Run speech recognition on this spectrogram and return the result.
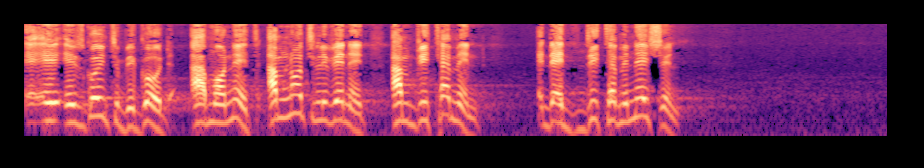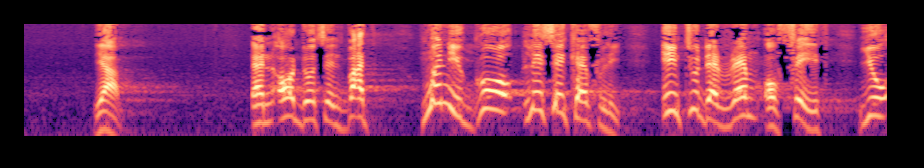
is going to be good. I'm on it. I'm not leaving it. I'm determined. The determination. Yeah. And all those things. But when you go, listen carefully, into the realm of faith, you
